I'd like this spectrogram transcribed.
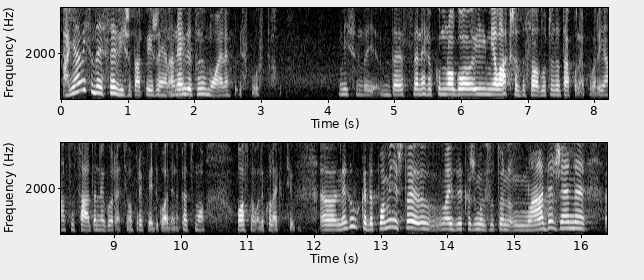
Pa ja mislim da je sve više takvih žena. Mm. Negde to je moje neko iskustvo. Mislim da je, da je se nekako mnogo im je lakše da se odluče za takvu neku varijantu sada nego recimo pre pet godina kad smo osnovali kolekciju. E, nekako kada pominješ to je, ajde da kažemo da su to mlade žene, e,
